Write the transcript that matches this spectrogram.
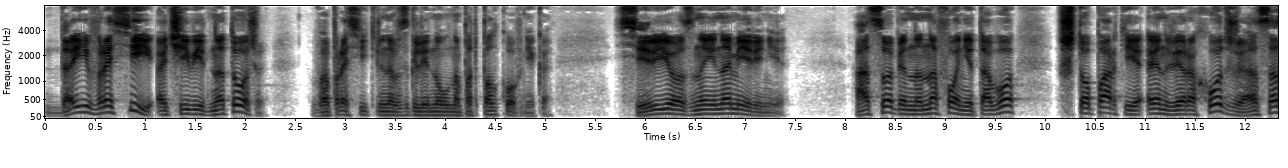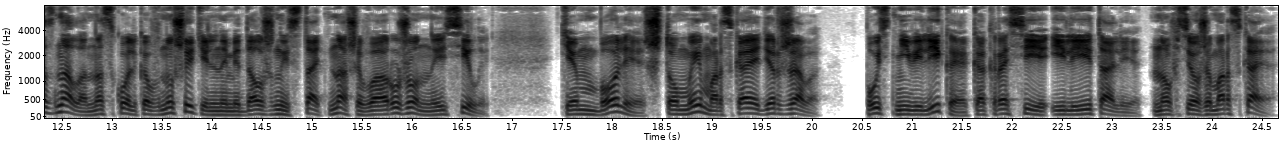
Да и в России, очевидно, тоже, вопросительно взглянул на подполковника. Серьезные намерения. Особенно на фоне того, что партия Энвера Ходжи осознала, насколько внушительными должны стать наши вооруженные силы. Тем более, что мы морская держава. Пусть не великая, как Россия или Италия, но все же морская.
